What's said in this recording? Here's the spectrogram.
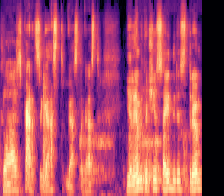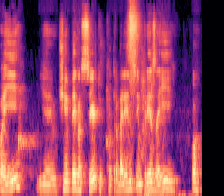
Claro. Cara, você gasta, gasta, gasta. E eu lembro que eu tinha saído desse trampo aí, e eu tinha pego acerto, porque eu trabalhei nessa empresa aí, pô,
